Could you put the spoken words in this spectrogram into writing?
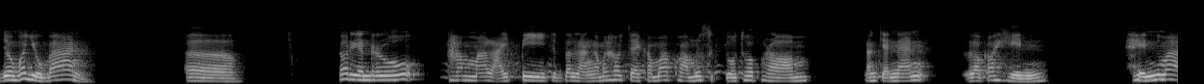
โยมก็อยู่บ้าน เอ่อ ก็เรียนรู้ทำมาหลายปีจนตอนหลังก็ไม่เข้าใจคำว่าความรู้สึกตัวทั่วพร้อม หลังจากนั้น เราก็เห็น เห็นว่า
